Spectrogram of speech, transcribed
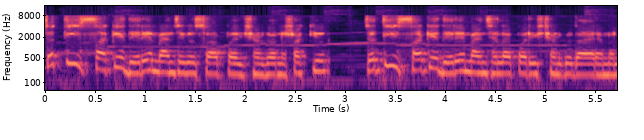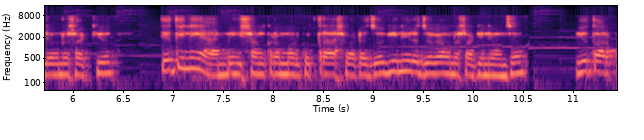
जति सके धेरै मान्छेको स्वाब परीक्षण गर्न सकियो जति सके धेरै मान्छेलाई परीक्षणको दायरामा ल्याउन सकियो त्यति नै हामी सङ्क्रमणको त्रासबाट जोगिने र जोगाउन सकिने हुन्छ। योतर्फ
